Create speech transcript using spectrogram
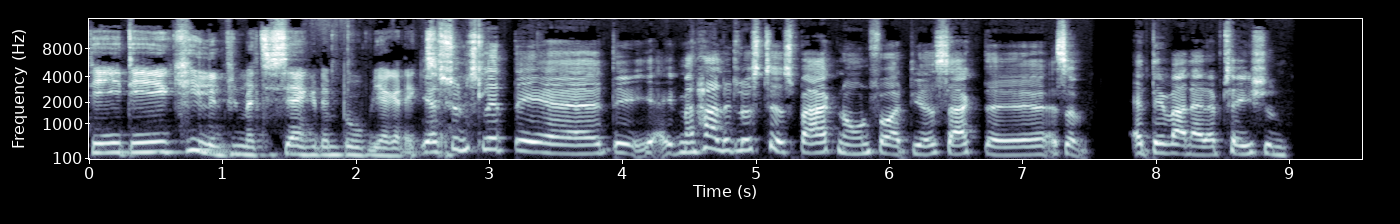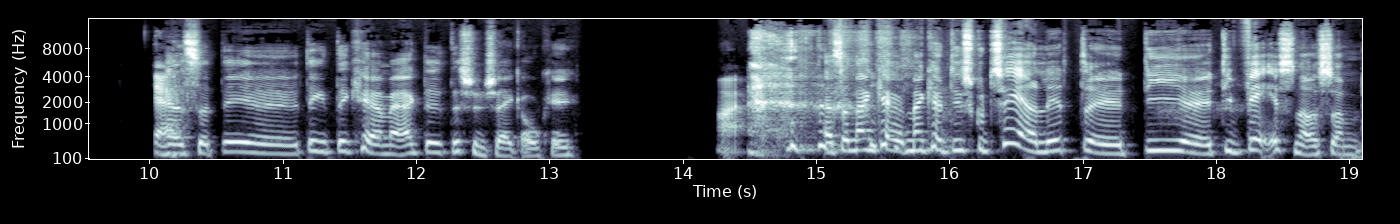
det, det er ikke helt en filmatisering af den bog, virker det ikke Jeg til. synes lidt, det er, det, ja, man har lidt lyst til at sparke nogen for, at de har sagt, øh, altså, at det var en adaptation. Ja, Altså, det, øh, det, det kan jeg mærke, det, det synes jeg ikke er okay. nej. altså man kan, man kan diskutere lidt øh, de, øh, de væsener, som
